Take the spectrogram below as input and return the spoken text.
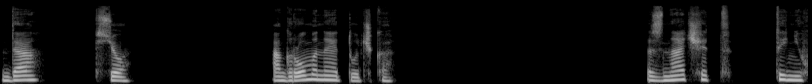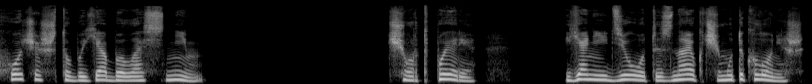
«Да, все. Огромная точка. Значит, ты не хочешь, чтобы я была с ним? Черт, Перри! Я не идиот и знаю, к чему ты клонишь.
